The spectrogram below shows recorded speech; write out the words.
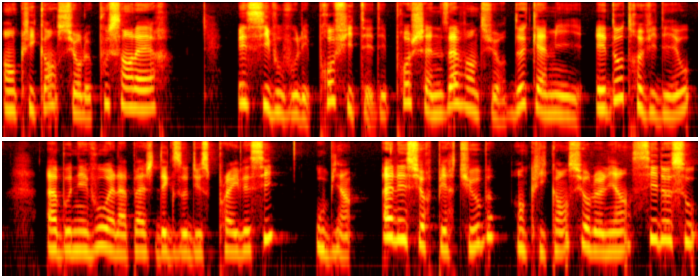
en cliquant sur le pouce en l'air. Et si vous voulez profiter des prochaines aventures de Camille et d'autres vidéos, abonnez-vous à la page d'Exodus Privacy ou bien allez sur PeerTube en cliquant sur le lien ci-dessous.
